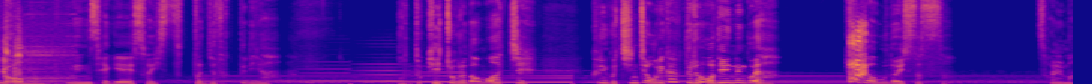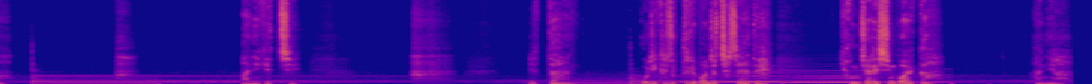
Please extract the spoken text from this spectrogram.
평행 세계에서 있었던 녀석들이야. 어떻게 이쪽으로 넘어왔지? 그리고 진짜 우리 가족들은 어디 있는 거야? 피가 묻어 있었어. 설마 아니겠지. 일단 우리 가족들을 먼저 찾아야 돼. 경찰에 신고할까? 아니야.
